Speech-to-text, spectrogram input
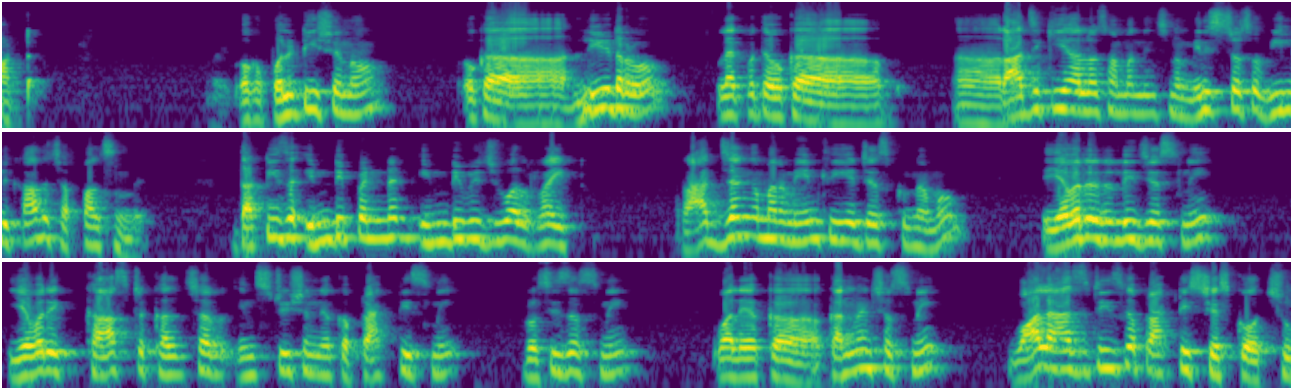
నాట్ ఒక పొలిటీషియనో ఒక లీడరో లేకపోతే ఒక రాజకీయాల్లో సంబంధించిన మినిస్టర్స్ వీళ్ళు కాదు చెప్పాల్సింది. That is a independent individual right రాజ్యాంగం మనం ఏం క్రియేట్ చేసుకున్నామో ఎవరి రిలీజియస్ని ఎవరి కాస్ట్ కల్చర్ ఇన్స్టిట్యూషన్ యొక్క ప్రాక్టీస్ని ప్రొసీజర్స్ని వాళ్ళ యొక్క కన్వెన్షన్స్ని వాళ్ళు యాజ్ ఇట్ ఈస్గా ప్రాక్టీస్ చేసుకోవచ్చు.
